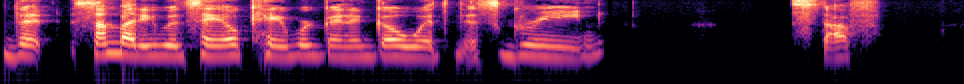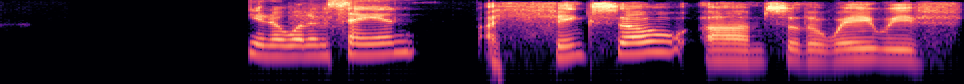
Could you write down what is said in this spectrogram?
that somebody would say, okay, we're going to go with this green stuff? You know what I'm saying? I think so. Um, so the way we've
